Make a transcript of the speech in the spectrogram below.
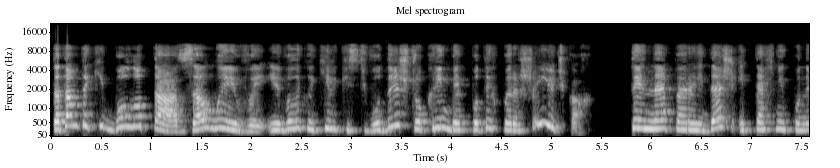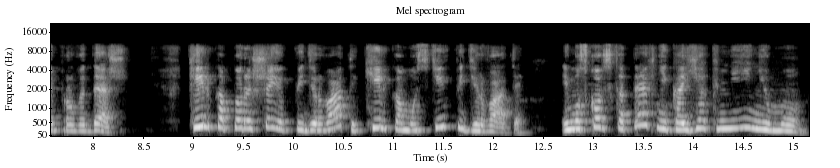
та там такі болота, заливи і велика кількість води, що крім як по тих перешийочках, ти не перейдеш і техніку не проведеш. Кілька перешийок підірвати, кілька мостів підірвати, і московська техніка, як мінімум,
